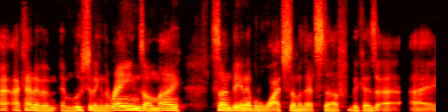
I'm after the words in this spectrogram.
I, I kind of am, am, loosening the reins on my son being able to watch some of that stuff because I, I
